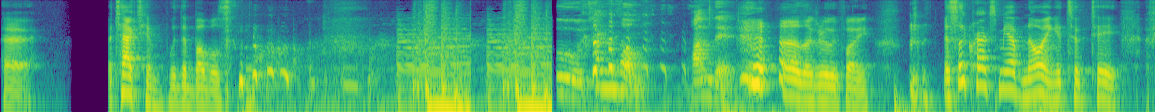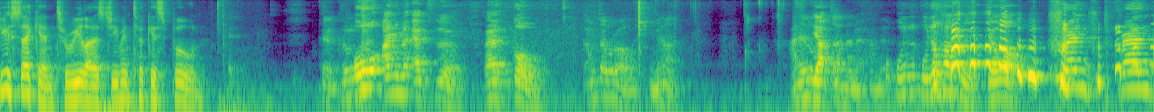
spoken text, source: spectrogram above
her, attacked him with the bubbles. That was like really funny. it still cracks me up knowing it took Tae a few seconds to realize Jimin took his spoon. Oh, 아니면 X. Let's go. 깜짝으로 하고 싶으면 안 해도 야. 깜짝하면 하면 우- 우정 타투 영어 friend friend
